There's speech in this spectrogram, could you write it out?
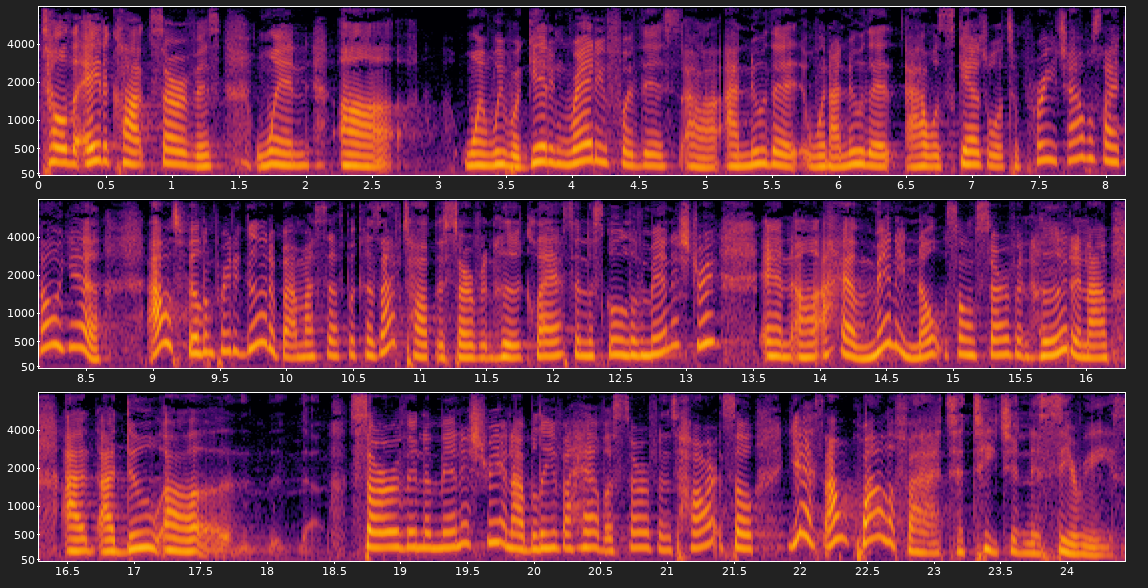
Told the eight o'clock service when uh, when we were getting ready for this, uh, I knew that when I knew that I was scheduled to preach, I was like, oh, yeah, I was feeling pretty good about myself because I've taught the servanthood class in the School of Ministry, and uh, I have many notes on servanthood, and I, I, I do. Uh, serve in the ministry, and I believe I have a servant's heart. So, yes, I'm qualified to teach in this series.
